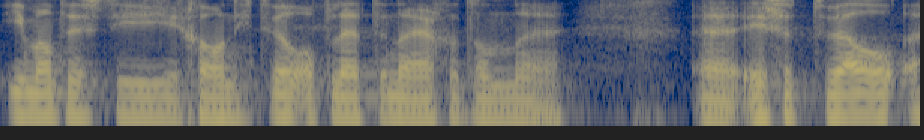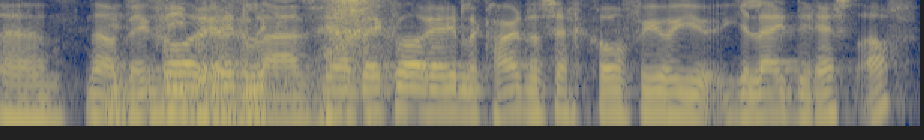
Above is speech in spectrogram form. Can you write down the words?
iemand is die gewoon niet wil opletten... nou ja, goed, dan eh, eh, is het wel... nou, ben het ik, wel redelijk, ja, ben ik wel redelijk hard. Dan zeg ik gewoon van... joh, je, je leidt de rest af.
